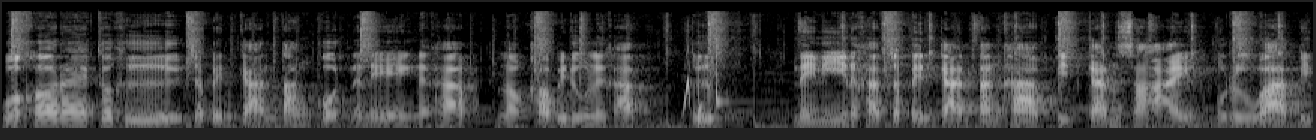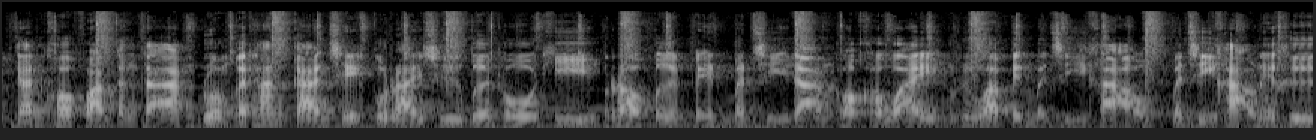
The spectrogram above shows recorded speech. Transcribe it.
หัวข้อแรกก็คือจะเป็นการตั้งกฎนั่นเองนะครับ ลองเข้าไปดูเลยครับปึ๊บในนี้นะครับจะเป็นการตั้งค่าปิดกั้นสาย หรือว่าปิดกั้นข้อความต่างๆ รวมกระทั่งการเช็ครายชื่อเบอร์โทรที่เราเปิดเป็นบัญชีดำบล็อกเขาไว้ หรือว่าเป็นบัญชีขาว บัญชีขาวเนี่ยคือ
